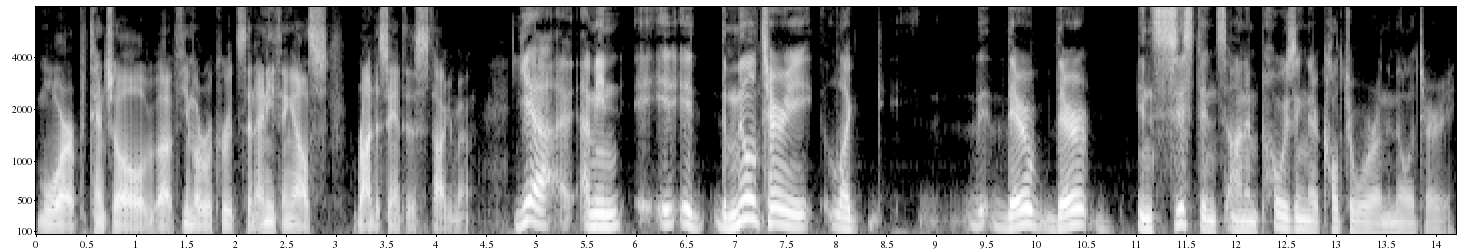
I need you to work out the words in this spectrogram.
more potential uh, female recruits than anything else Ron DeSantis is talking about. Yeah, I- I mean, it, it the military like th- their their insistence on imposing their culture war on the military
